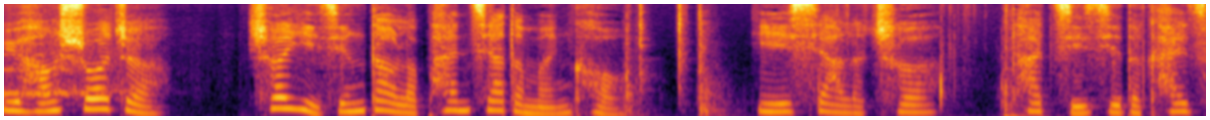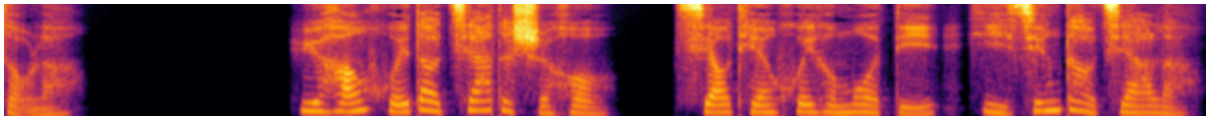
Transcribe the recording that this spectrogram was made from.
宇航说着，车已经到了潘家的门口，一下了车。他急急的开走了。宇航回到家的时候，肖天辉和莫迪已经到家了。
